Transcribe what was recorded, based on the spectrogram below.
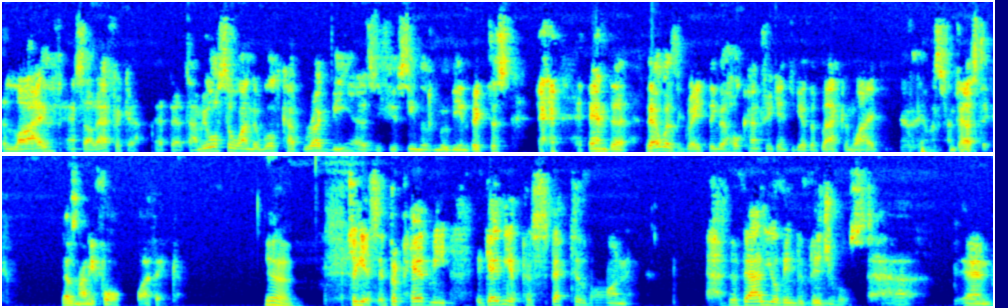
alive in South Africa at that time. We also won the World Cup rugby, as if you've seen the movie Invictus, and uh, that was a great thing. The whole country came together, black and white. It was fantastic. That was '94, I think. Yeah. So yes, it prepared me. It gave me a perspective on the value of individuals uh, and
